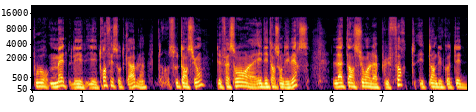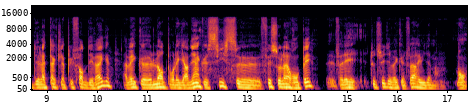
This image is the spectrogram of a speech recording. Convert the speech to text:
pour mettre les, les trois faisceaux de câbles hein, sous tension, de façon et des tensions diverses. La tension la plus forte étant du côté de l'attaque la plus forte des vagues, avec euh, l'ordre pour les gardiens que si ce faisceau-là rompait, il fallait tout de suite évacuer le phare, évidemment. Bon,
